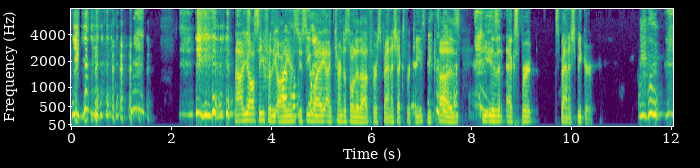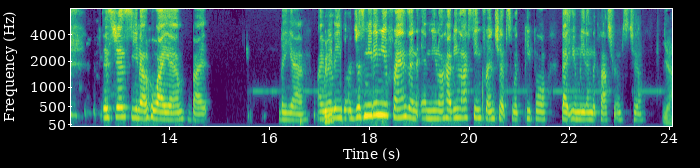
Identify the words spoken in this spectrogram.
now y'all see for the audience, you see why I turned to Soledad for Spanish expertise because she is an expert Spanish speaker. it's just, you know, who I am, but but yeah, I We need- really enjoy just meeting new friends and and you know having lasting friendships with people that you meet in the classrooms too. Yeah.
